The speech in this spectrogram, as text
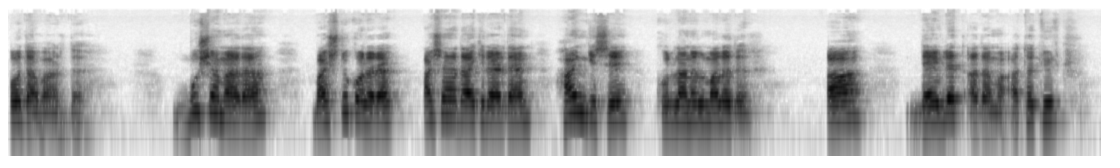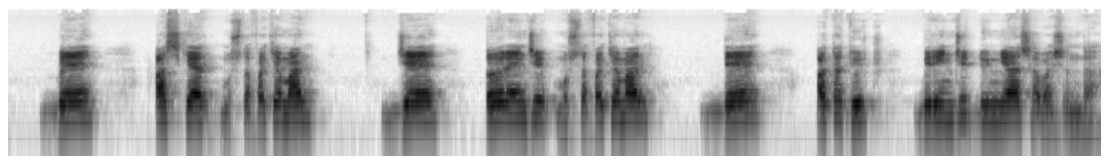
o da vardı. Bu şemada başlık olarak aşağıdakilerden hangisi kullanılmalıdır? A. Devlet adamı Atatürk B. Asker Mustafa Kemal C. Öğrenci Mustafa Kemal D. Atatürk Birinci Dünya Savaşı'nda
